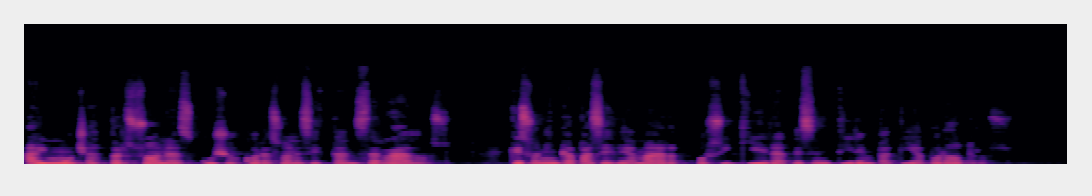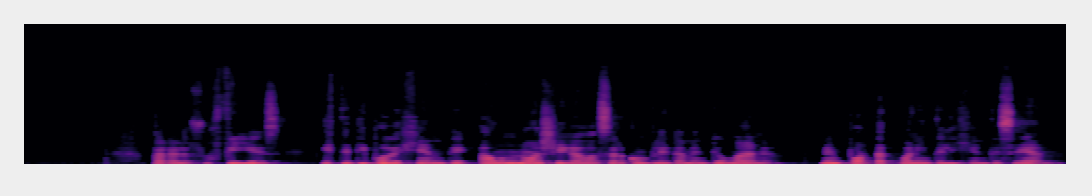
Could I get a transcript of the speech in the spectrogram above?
Hay muchas personas cuyos corazones están cerrados, que son incapaces de amar o siquiera de sentir empatía por otros. Para los sufíes, este tipo de gente aún no ha llegado a ser completamente humana, no importa cuán inteligentes sean.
